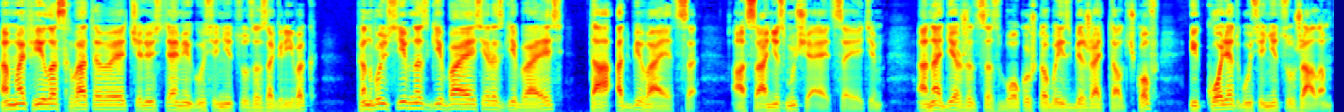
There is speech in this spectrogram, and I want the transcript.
Аммофила схватывает челюстями гусеницу за загривок, конвульсивно сгибаясь и разгибаясь, та отбивается. Оса не смущается этим. Она держится сбоку, чтобы избежать толчков, и колет гусеницу жалом.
